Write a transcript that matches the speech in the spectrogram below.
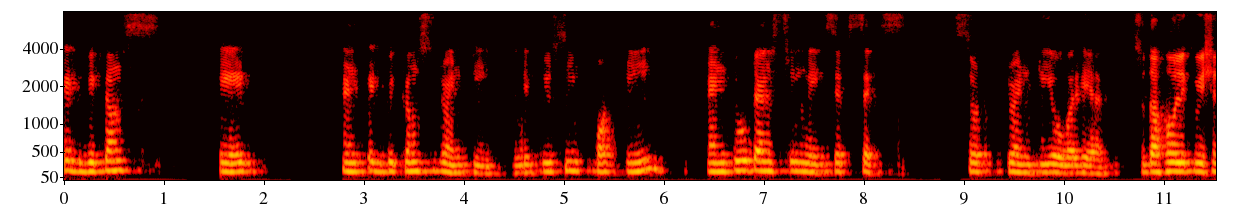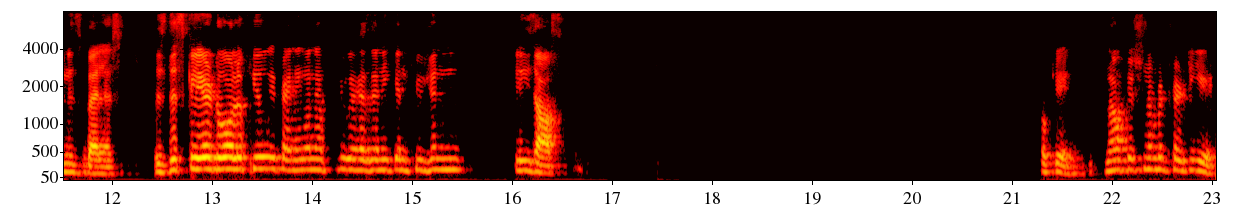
it becomes 8, and it becomes 20. And if you see 14 and 2 times 3 makes it 6. So 20 over here. So the whole equation is balanced. Is this clear to all of you? If anyone of you has any confusion, please ask. Okay, now question number 38.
